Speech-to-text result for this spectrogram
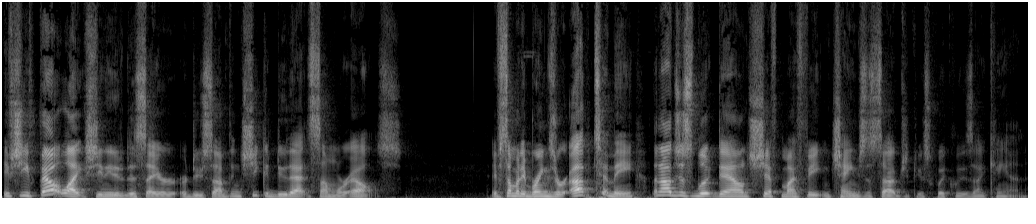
If she felt like she needed to say or, or do something, she could do that somewhere else. If somebody brings her up to me, then I'll just look down, shift my feet, and change the subject as quickly as I can.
